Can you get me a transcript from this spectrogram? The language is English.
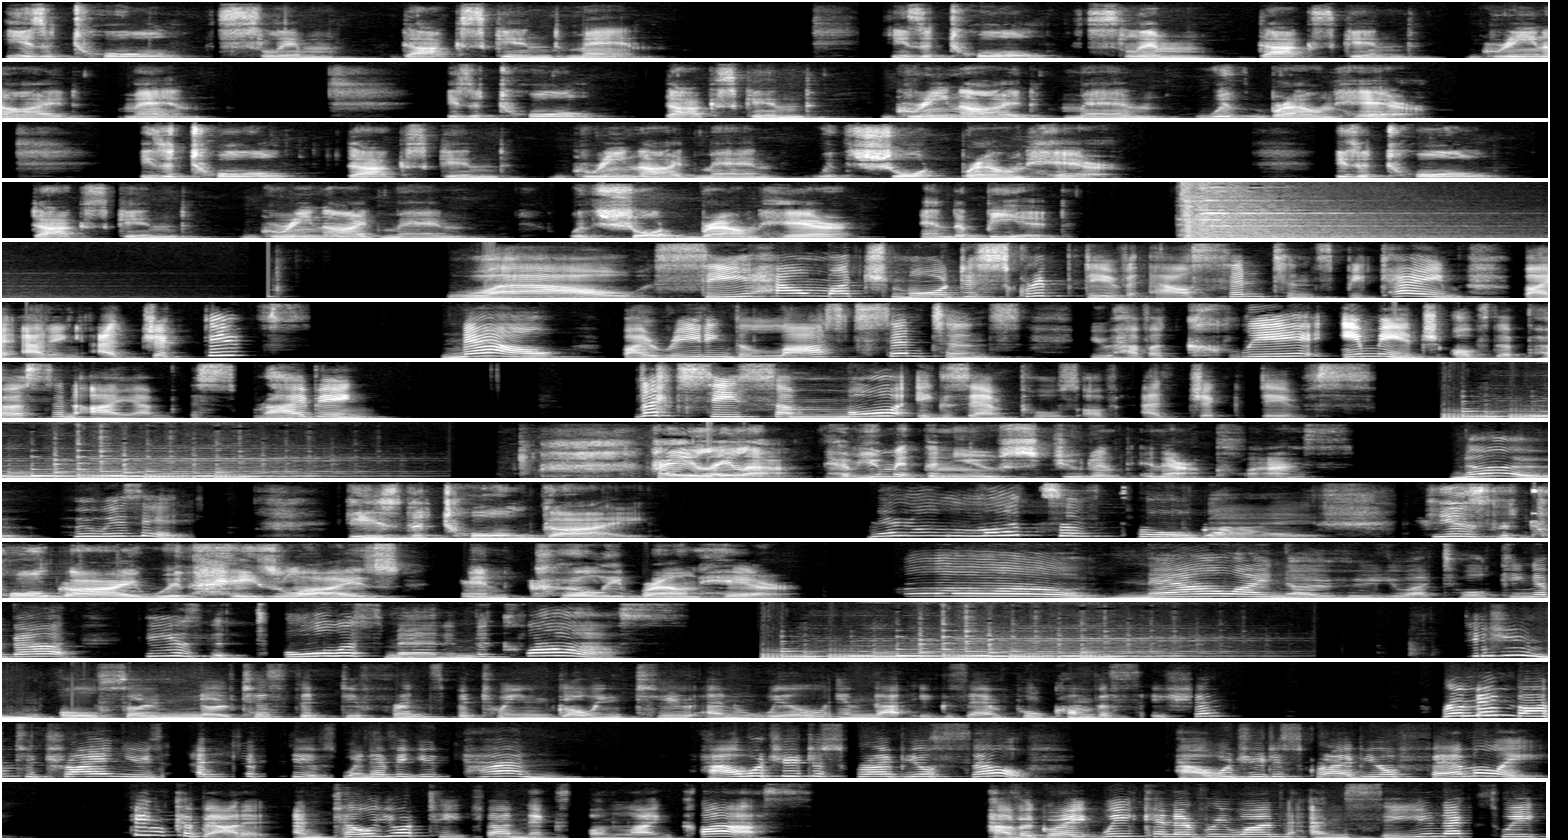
He is a tall, slim, dark skinned man. He is a tall, slim, dark skinned, green eyed man. He's a tall, dark skinned, green eyed man with brown hair. He's a tall, dark skinned, green eyed man with short brown hair. He's a tall, dark skinned, green eyed man with short brown hair and a beard. Wow! See how much more descriptive our sentence became by adding adjectives? Now, by reading the last sentence, you have a clear image of the person I am describing. Let's see some more examples of adjectives. Hey Leila, have you met the new student in our class? No, who is it? He's the tall guy. There are lots of tall guys. He is the tall guy with hazel eyes and curly brown hair. Oh, now I know who you are talking about. He is the tallest man in the class. Did you also notice the difference between going to and will in that example conversation? Remember to try and use adjectives whenever you can. How would you describe yourself? How would you describe your family? Think about it and tell your teacher next online class. Have a great weekend, everyone, and see you next week.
